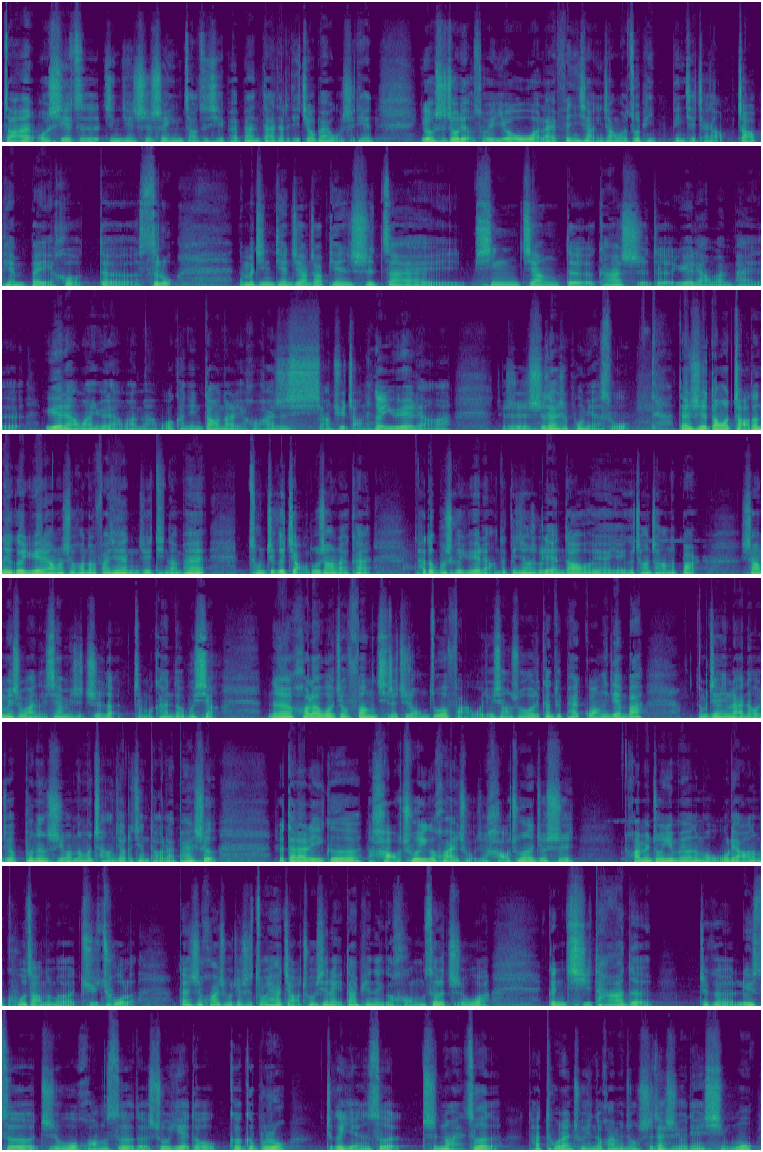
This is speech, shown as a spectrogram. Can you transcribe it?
早安，我是叶子，今天是摄影早自习陪伴大家的第九百五十天，又是周六，所以由我来分享一张我的作品，并且讲讲照片背后的思路。那么今天这张照片是在新疆的喀什的月亮湾拍的，月亮湾，月亮湾嘛，我肯定到那儿以后还是想去找那个月亮啊，就是实在是不免俗。但是当我找到那个月亮的时候呢，发现这挺难拍。从这个角度上来看，它都不是个月亮，它更像是个镰刀呀，有一个长长的把儿。上面是弯的，下面是直的，怎么看都不像。那后来我就放弃了这种做法，我就想说，我就干脆拍广一点吧。那么这样一来呢，我就不能使用那么长焦的镜头来拍摄，就带来了一个好处，一个坏处。就好处呢，就是画面终于没有那么无聊、那么枯燥、那么局促了。但是坏处就是左下角出现了一大片的一个红色的植物啊，跟其他的这个绿色植物、黄色的树叶都格格不入。这个颜色是暖色的。它突然出现在画面中，实在是有点醒目，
